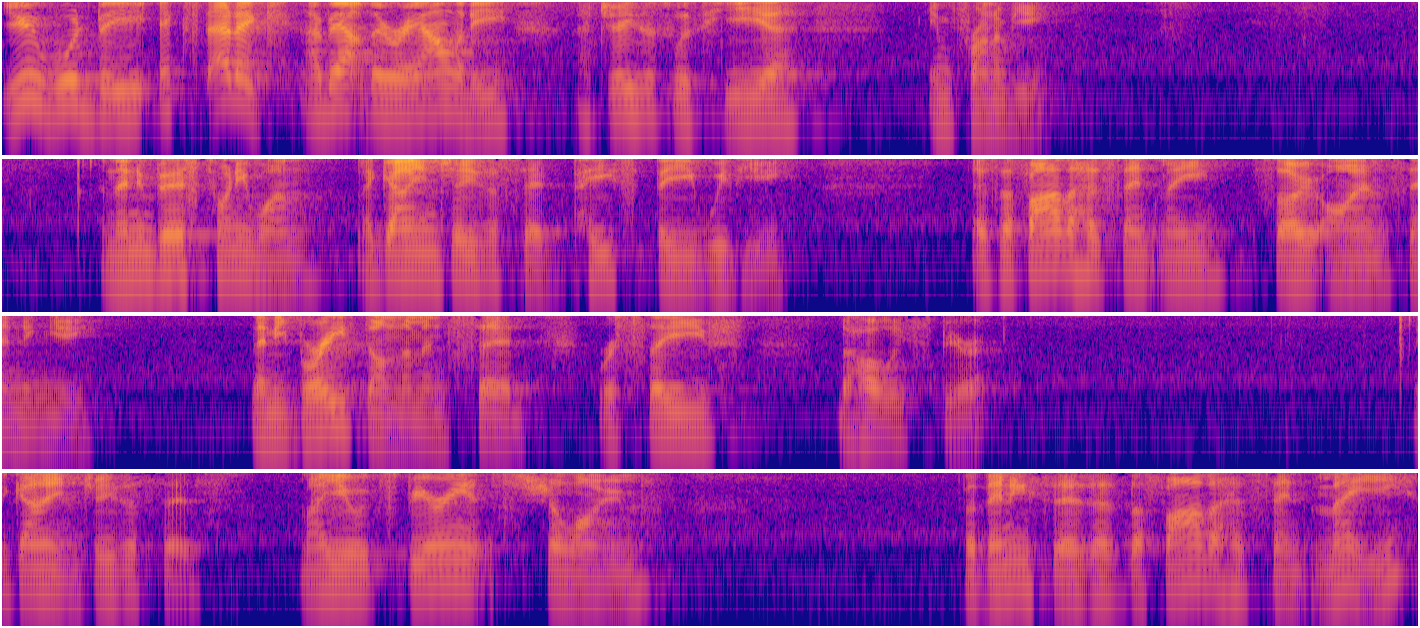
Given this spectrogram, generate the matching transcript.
you would be ecstatic about the reality that Jesus was here in front of you. And then in verse 21, again, Jesus said, Peace be with you. As the Father has sent me, so I am sending you. Then he breathed on them and said, Receive the Holy Spirit. Again, Jesus says, May you experience shalom. But then he says, As the Father has sent me,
